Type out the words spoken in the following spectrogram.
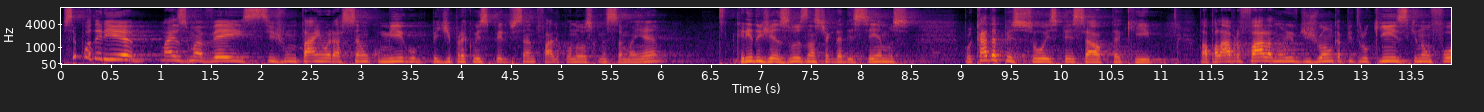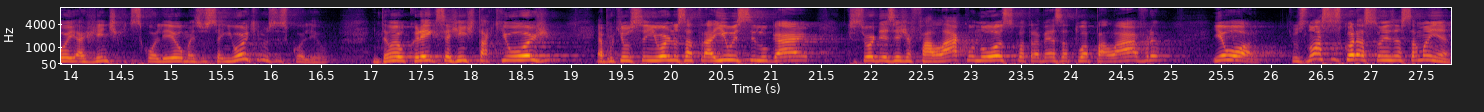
Você poderia, mais uma vez, se juntar em oração comigo, pedir para que o Espírito Santo fale conosco nessa manhã? Querido Jesus, nós te agradecemos por cada pessoa especial que está aqui. A palavra fala no livro de João, capítulo 15, que não foi a gente que te escolheu, mas o Senhor que nos escolheu. Então eu creio que se a gente está aqui hoje, é porque o Senhor nos atraiu esse lugar, que o Senhor deseja falar conosco através da tua palavra. E eu oro que os nossos corações nessa manhã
